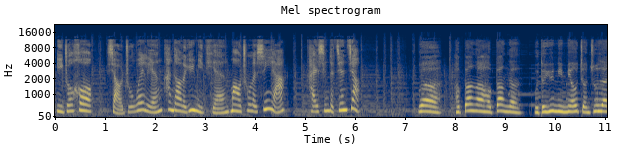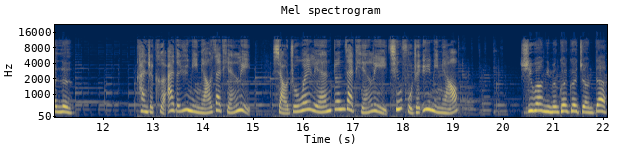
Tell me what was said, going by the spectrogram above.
一周后，小猪威廉看到了玉米田冒出了新芽，开心的尖叫：“哇，好棒啊，好棒啊！我的玉米苗长出来了！”看着可爱的玉米苗在田里，小猪威廉蹲在田里轻抚着玉米苗。希望你们快快长大，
